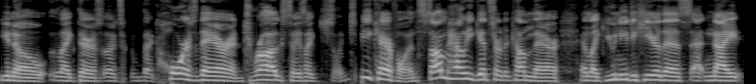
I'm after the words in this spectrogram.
You know, like there's like, like whores there and drugs. So he's like, just, like, just be careful." And somehow he gets her to come there, and like, you need to hear this at night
